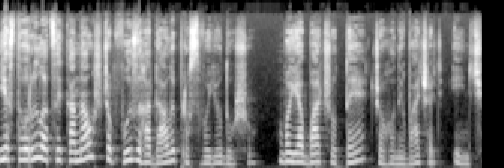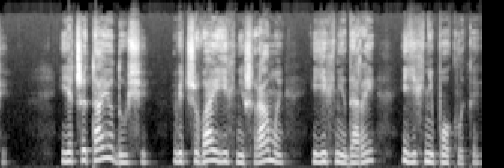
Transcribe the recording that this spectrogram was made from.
Я створила цей канал, щоб ви згадали про свою душу, бо я бачу те, чого не бачать інші. Я читаю душі, відчуваю їхні шрами, їхні дари, їхні поклики.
